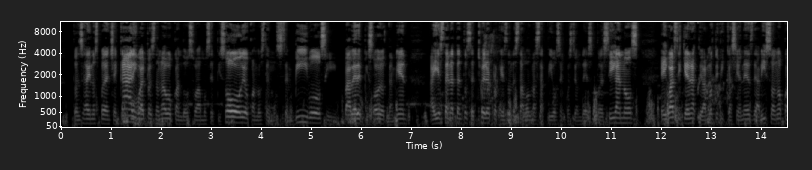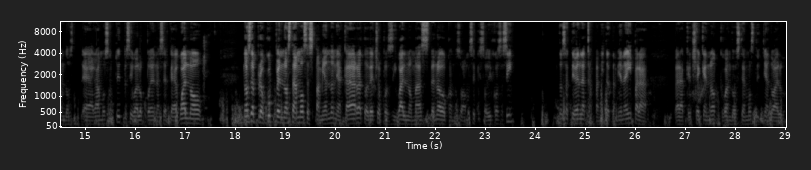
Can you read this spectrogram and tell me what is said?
Entonces ahí nos pueden checar, igual pues de nuevo cuando subamos episodio, cuando estemos en vivos y va a haber episodio también. Ahí estén atentos de Twitter porque es donde estamos más activos en cuestión de eso. Entonces síganos. E igual si quieren activar notificaciones de aviso, ¿no? Cuando eh, hagamos un tweet, pues igual lo pueden hacer. Que igual no, no se preocupen, no estamos spameando ni a cada rato. De hecho, pues igual nomás, de nuevo, cuando subamos cosas así. Entonces activen la campanita también ahí para, para que chequen, ¿no? Cuando estemos tuiteando algo.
